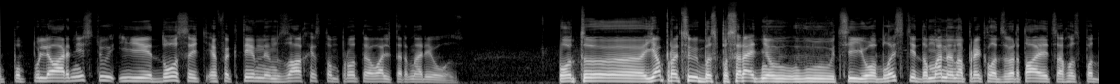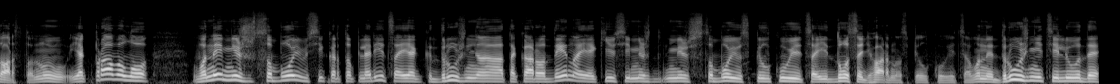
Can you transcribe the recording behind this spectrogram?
е, популярністю і досить ефективним захистом проти альтернаріозу. От е, я працюю безпосередньо в цій області. До мене, наприклад, звертається господарство. Ну, як правило, вони між собою, всі картоплярі, це як дружня така родина, які всі між, між собою спілкуються і досить гарно спілкуються. Вони дружні, ці люди,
